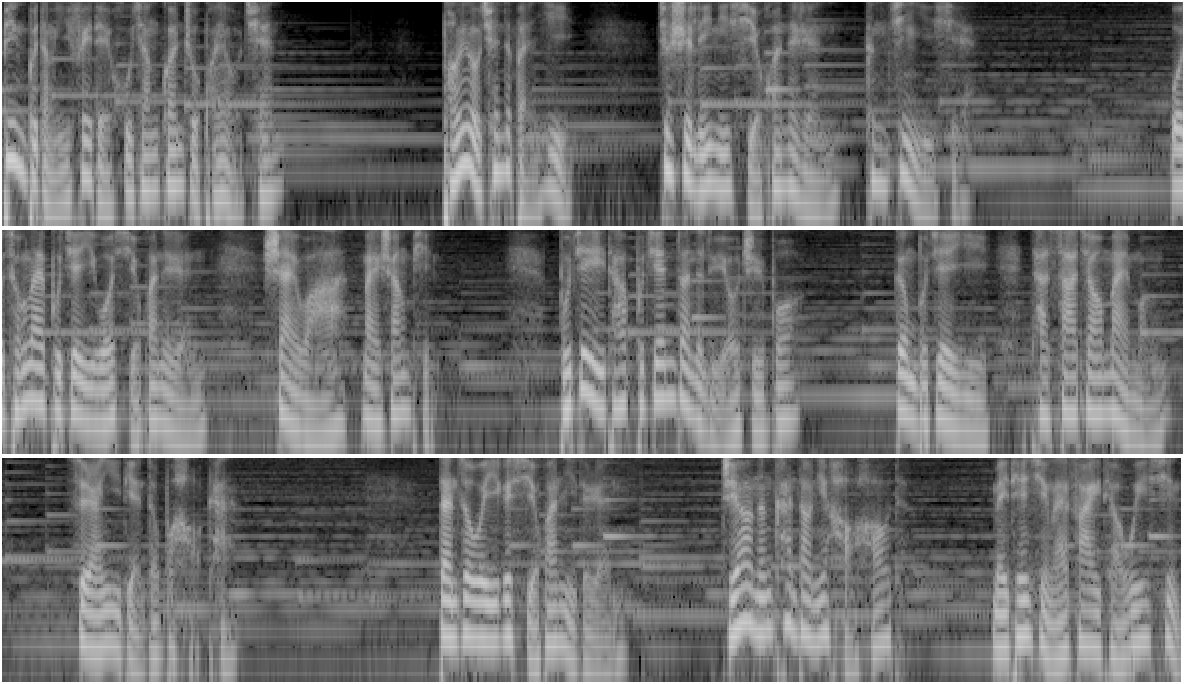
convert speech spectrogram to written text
并不等于非得互相关注朋友圈。朋友圈的本意，就是离你喜欢的人更近一些。我从来不介意我喜欢的人晒娃卖商品，不介意他不间断的旅游直播，更不介意他撒娇卖萌，虽然一点都不好看。但作为一个喜欢你的人，只要能看到你好好的，每天醒来发一条微信，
